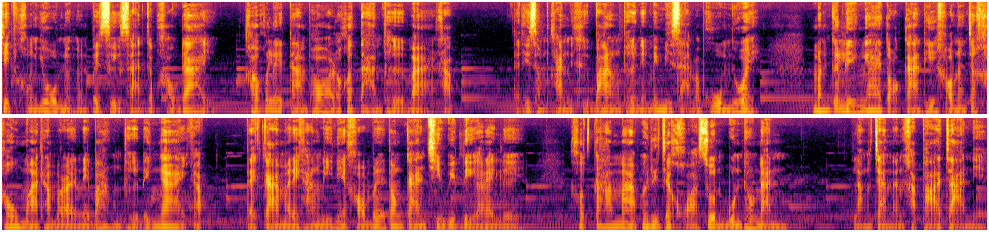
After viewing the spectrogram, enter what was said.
จิตของโยมเนี่ยมันไปสื่อสารกับเขาได้ เขาก็เลยตามพ่อแล้วก็ตามเธอมาครับ แต่ที่สำคัญคือบ้านของเธอเนี่ยไม่มีสารพระภูมิด้วย มันก็เลยง่ายต่อการที่เขานั้นจะเข้ามาทำอะไรในบ้านของเธอได้ง่ายครับแต่การมาในครั้งนี้เนี่ยเขาไม่ได้ต้องการชีวิตหรืออะไรเลย เขาตามมาเพื่อที่จะขอส่วนบุญเท่านั้น หลังจากนั้นครับพระอาจารย์เนี่ย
